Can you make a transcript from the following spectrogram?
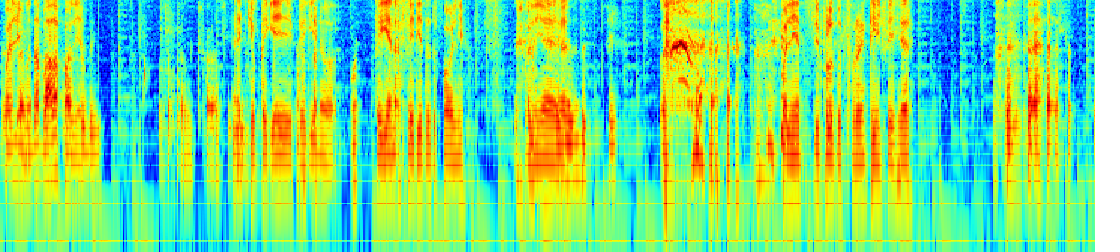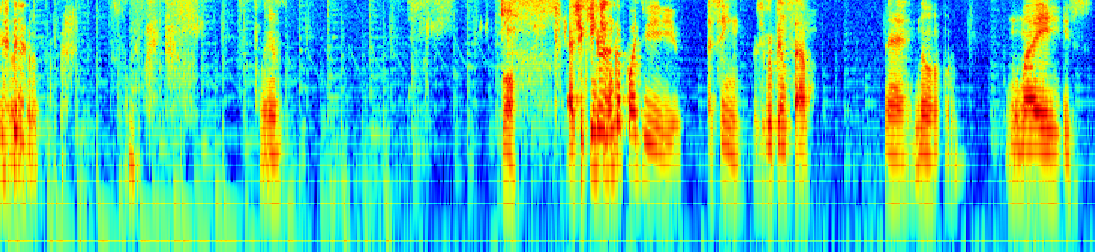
Paulinho, manda bala, Paulinho. É que eu peguei, peguei, no, peguei na ferida do Paulinho. Paulinho é. Paulinho é discípulo do Franklin Ferreira. é. Bom, acho que a gente cara, nunca pode, assim, se for pensar, é, no, no mais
